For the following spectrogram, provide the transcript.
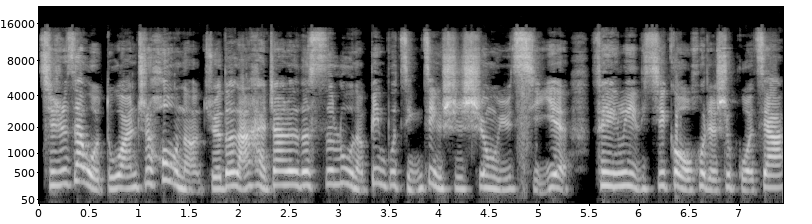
其实，在我读完之后呢，觉得蓝海战略的思路呢，并不仅仅是适用于企业、非盈利机构或者是国家，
